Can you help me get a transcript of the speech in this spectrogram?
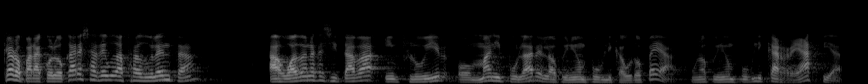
Claro, para colocar esa deuda fraudulenta, Aguado necesitaba influir o manipular en la opinión pública europea, una opinión pública reacia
